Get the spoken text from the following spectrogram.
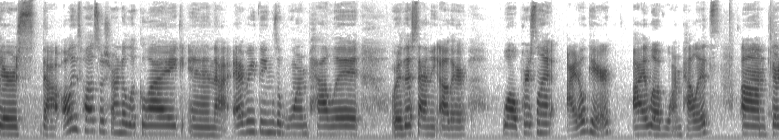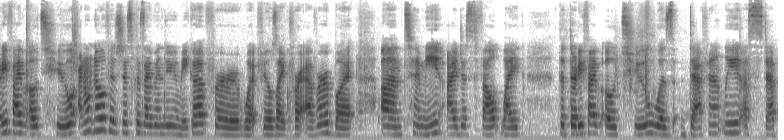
there's that all these palettes are starting to look alike and that everything's a warm palette or this, that, and the other. Well, personally, I don't care. I love warm palettes. Um, 3502, I don't know if it's just because I've been doing makeup for what feels like forever, but um, to me, I just felt like the 3502 was definitely a step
